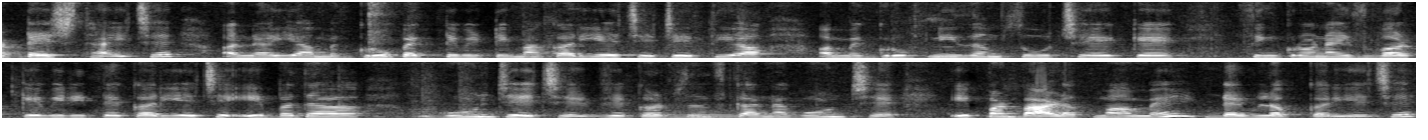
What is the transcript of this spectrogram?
અટેચ થાય છે. અને અહીંયા અમે ગ્રુપ એક્ટિવિટીમાં કરીએ છીએ જેથી અમે ગ્રુપનિઝમ શું છે કે સિંક્રોનાઇઝ વર્ક કેવી રીતે કરીએ છીએ એ બધા ગુણ જે છે જે ગર્ભ સંસ્કારના ગુણ છે એ પણ બાળકમાં અમે ડેવલપ કરીએ છીએ.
